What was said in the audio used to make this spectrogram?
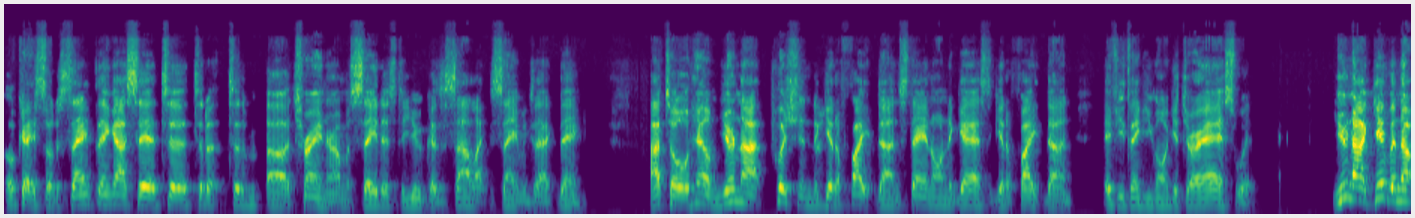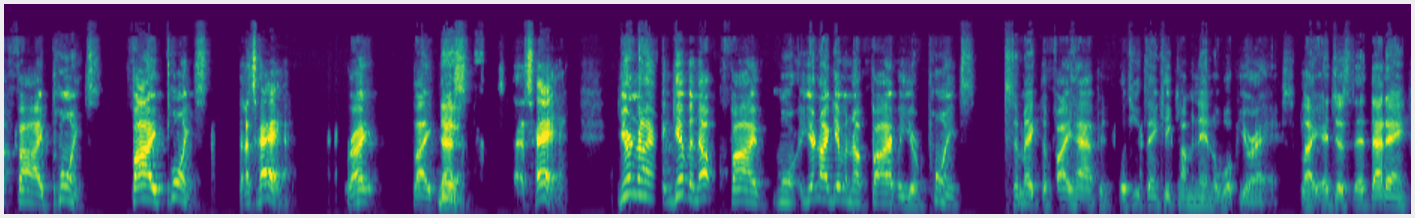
Okay, so the same thing I said to to the to the uh, trainer, I'm gonna say this to you because it sounds like the same exact thing. I told him, "You're not pushing to get a fight done, staying on the gas to get a fight done. If you think you're gonna get your ass whipped, you're not giving up five points. Five points. That's half, right? Like that's yeah. that's half. You're not giving up five more. You're not giving up five of your points to make the fight happen if you think he coming in to whoop your ass. Like it just that, that ain't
